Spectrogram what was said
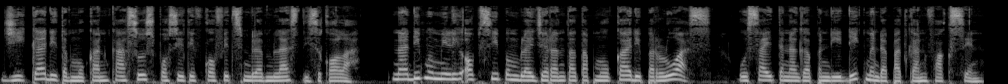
jika ditemukan kasus positif COVID-19 di sekolah. Nadiem memilih opsi pembelajaran tatap muka diperluas usai tenaga pendidik mendapatkan vaksin.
